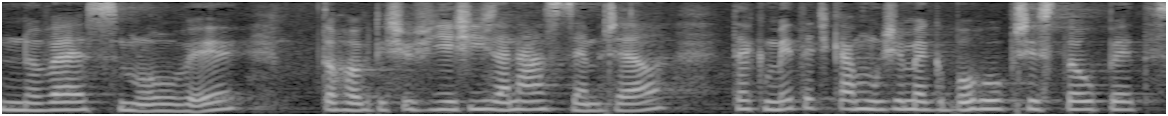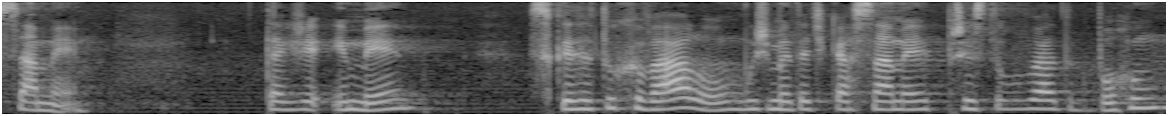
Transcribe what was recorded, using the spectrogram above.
nové smlouvy, toho, když už Ježíš za nás zemřel, tak my teďka můžeme k Bohu přistoupit sami. Takže i my skrze tu chválu můžeme teďka sami přistupovat k Bohu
